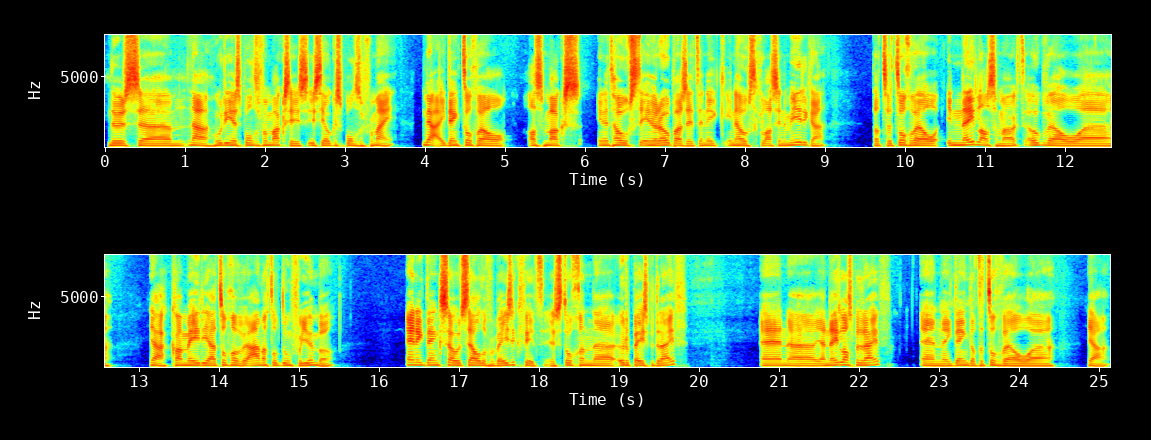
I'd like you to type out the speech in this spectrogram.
Dus ehm, nou, hoe die een sponsor van Max is, is die ook een sponsor voor mij. Ja, ik denk toch wel als Max in het hoogste in Europa zit en ik in de hoogste klasse in Amerika, dat we toch wel in de Nederlandse markt ook wel eh, ja, qua media toch wel weer aandacht op doen voor Jumbo. En ik denk zo hetzelfde voor Basic Fit. Het is toch een Europees bedrijf. En ja, Nederlands bedrijf. En ik denk dat het toch wel, eh, ja,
